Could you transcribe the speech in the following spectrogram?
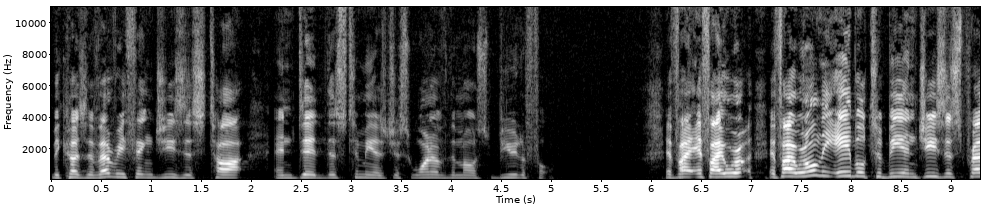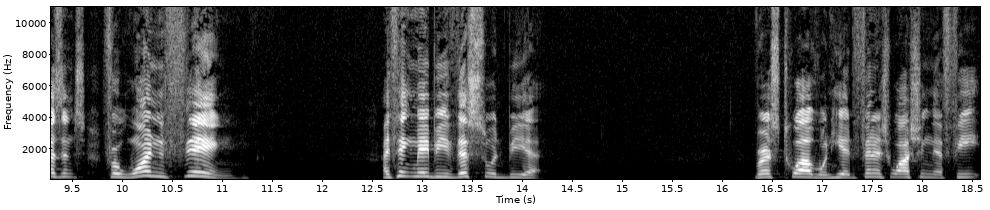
Because of everything Jesus taught and did, this to me is just one of the most beautiful. If I, if I, were, if I were only able to be in Jesus' presence for one thing, I think maybe this would be it. Verse 12 When he had finished washing their feet,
